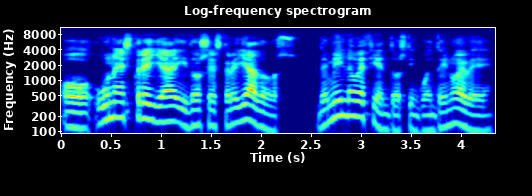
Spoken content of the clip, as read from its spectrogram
o Una estrella y dos estrellados de 1959,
